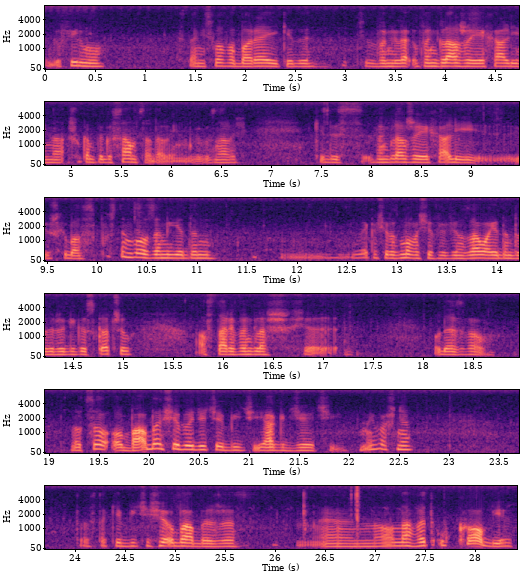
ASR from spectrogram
tego filmu Stanisława Barei, kiedy węglarze jechali na... Szukam tego samca dalej, nie mogę go znaleźć kiedy węglarze jechali już chyba z pustym wozem i jeden mm, jakaś rozmowa się wywiązała, jeden do drugiego skoczył, a stary węglarz się odezwał. No co, o babę się będziecie bić jak dzieci. No i właśnie to jest takie bicie się o babę, że e, no nawet u kobiet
